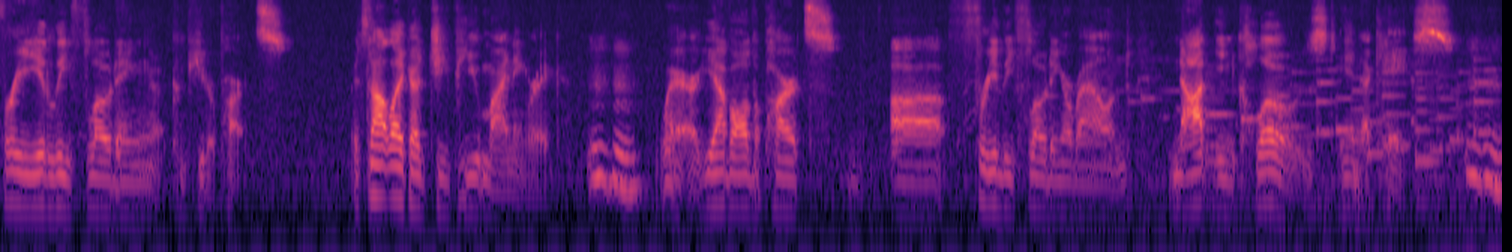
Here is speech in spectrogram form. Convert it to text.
freely floating computer parts. It's not like a GPU mining rig mm-hmm. where you have all the parts uh, freely floating around, not enclosed in a case. Mm-hmm.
